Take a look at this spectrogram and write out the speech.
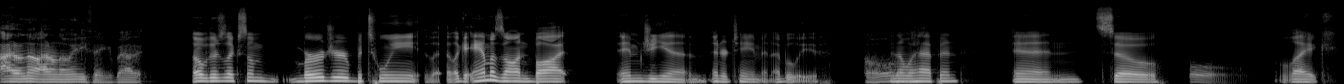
I don't know. I don't know anything about it. Oh, there's like some merger between like Amazon bought MGM Entertainment, I believe. Oh, Isn't that what happened? And so oh. like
